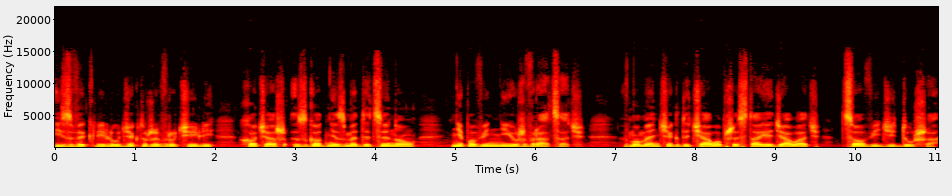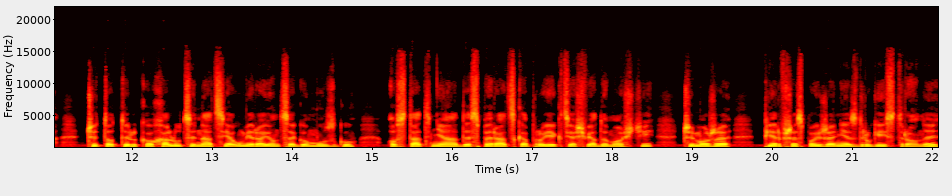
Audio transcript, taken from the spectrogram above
i zwykli ludzie, którzy wrócili, chociaż zgodnie z medycyną nie powinni już wracać. W momencie, gdy ciało przestaje działać, co widzi dusza? Czy to tylko halucynacja umierającego mózgu? Ostatnia desperacka projekcja świadomości? Czy może pierwsze spojrzenie z drugiej strony?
